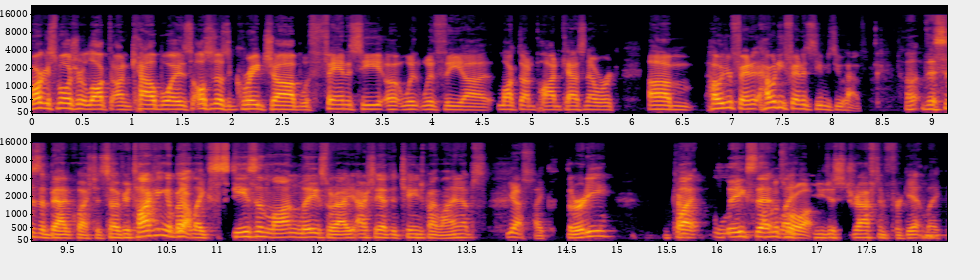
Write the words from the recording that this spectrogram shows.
Marcus Mosher locked on Cowboys. Also does a great job with fantasy uh, with with the uh, Locked On Podcast Network. Um, how your fan? How many fantasy teams do you have? Oh, this is a bad question. So if you're talking about Yeah. like season long leagues where I actually have to change my lineups, Yes. like 30, but leagues that like you just draft and forget like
